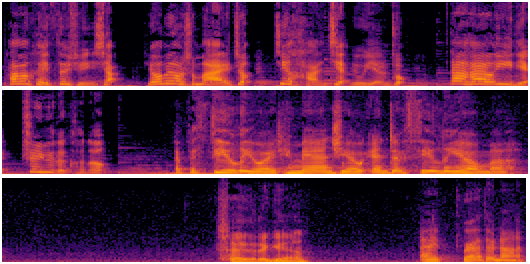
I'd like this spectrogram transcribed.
他们可以咨询一下有没有什么癌症，既罕见又严重，但还有一点治愈的可能。Epithelioid hemangioendothelioma. Say that again. I'd rather not.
